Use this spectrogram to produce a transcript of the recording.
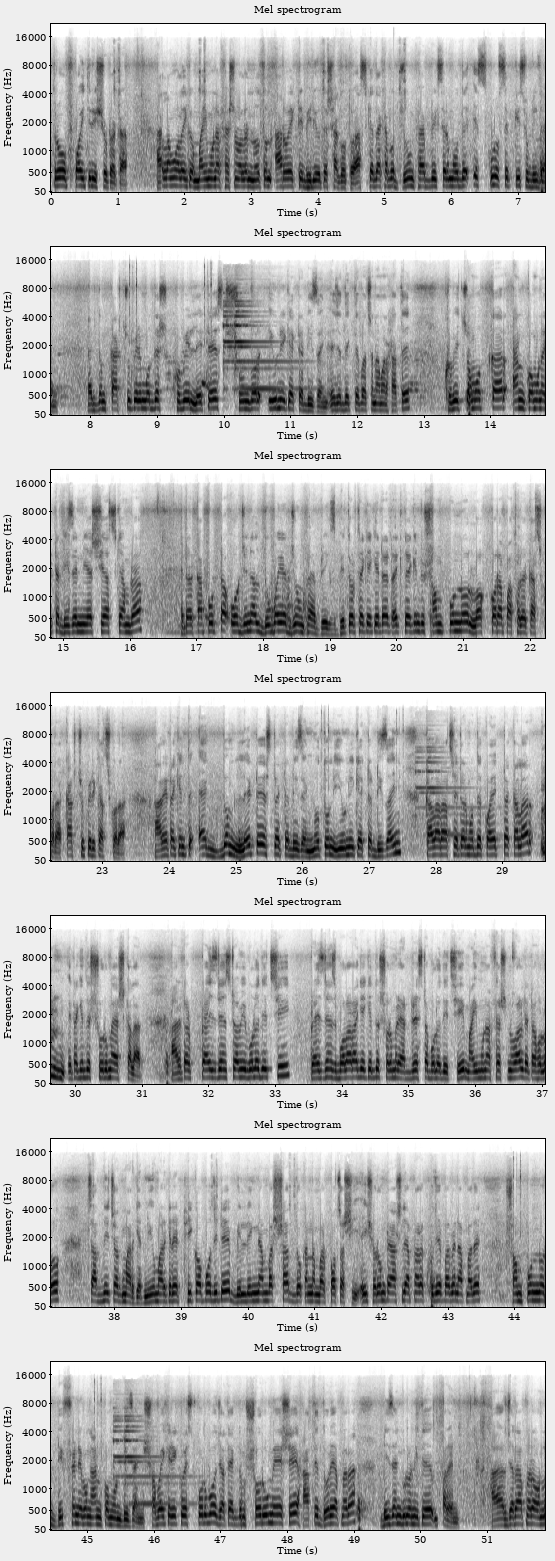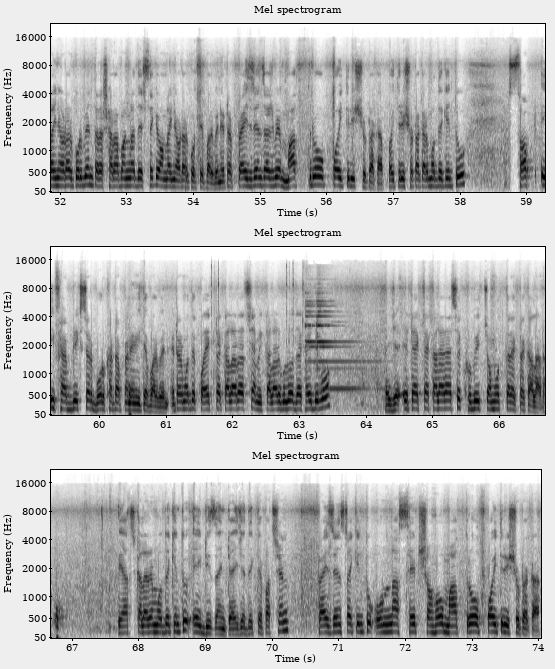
মাত্র পঁয়ত্রিশশো টাকা। আসসালামু আলাইকুম, মাইমোনা ফ্যাশন ওয়ালের নতুন আরও একটি ভিডিওতে স্বাগত। আজকে দেখাবো জুম ফ্যাব্রিক্সের মধ্যে এক্সক্লুসিভ কিছু ডিজাইন একদম কারচুপির মধ্যে খুবই লেটেস্ট সুন্দর ইউনিক একটা ডিজাইন এই যে দেখতে পাচ্ছেন আমার হাতে, খুবই চমৎকার আনকমন একটা ডিজাইন নিয়ে আসছি আজকে আমরা। এটার কাপড়টা অরিজিনাল দুবাইয়ের জুম ফ্যাব্রিক্স ভিতর থেকে এটা এটা কিন্তু সম্পূর্ণ লক করা, পাথরের কাজ করা কারচুপির কাজ করা। আর এটা কিন্তু একদম লেটেস্ট একটা ডিজাইন নতুন ইউনিক একটা ডিজাইন কালার আছে এটার মধ্যে কয়েকটা কালার এটা কিন্তু শোরুম অ্যাশ কালার আর এটার প্রাইস রেঞ্জটা আমি বলে দিচ্ছি। প্রাইস রেঞ্জ বলার আগে কিন্তু শোরুমের অ্যাড্রেসটা বলে দিচ্ছি। মাইমুনা ফ্যাশন ওয়ার্ল্ড এটা হলো চাঁদনি চক মার্কেট নিউ মার্কেটের ঠিক অপোজিটে বিল্ডিং নাম্বার সাত, দোকান নাম্বার পঁচাশি। এই শোরুমটা আসলে আপনারা খুঁজে পাবেন আপনাদের সম্পূর্ণ ডিফারেন্ট এবং আনকমন ডিজাইন সবাইকে রিকোয়েস্ট করব যাতে একদম শোরুমে এসে হাতে ধরে আপনারা ডিজাইনগুলো নিতে পারেন। আর যারা আপনারা অনলাইনে অর্ডার করবেন, তারা সারা বাংলাদেশ থেকে অনলাইনে অর্ডার করতে পারবেন। এটার প্রাইস রেঞ্জ আসবে মাত্র পঁয়ত্রিশশো টাকা। পঁয়ত্রিশশো টাকার মধ্যে কিন্তু সফট এই ফ্যাব্রিক্সটার বোরখাটা আপনারা নিতে পারবেন। এটার মধ্যে কয়েকটা কালার আছে, আমি কালারগুলো দেখাই দিব। এই যে এটা একটা কালার আছে, খুবই চমৎকার একটা কালার। পেঁয়াজ কালারের মধ্যে কিন্তু এই ডিজাইনটা, এই যে দেখতে পাচ্ছেন, প্রাইস রেঞ্জটা কিন্তু ওন্না সেট সহ মাত্র পঁয়ত্রিশশো টাকা।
